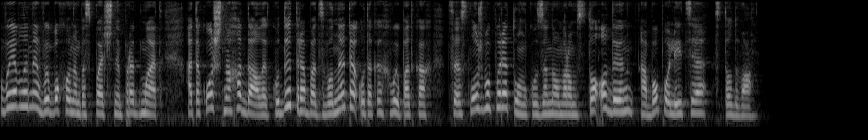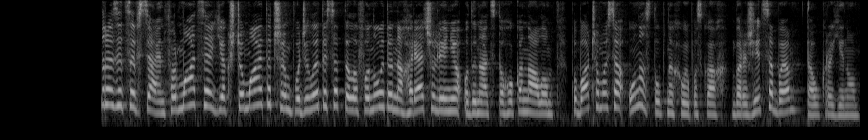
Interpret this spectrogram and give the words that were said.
виявлений вибухонебезпечний предмет. А також нагадали, куди треба дзвонити у таких випадках. Це служба порятунку за номером 101 або поліція 102. Наразі це вся інформація. Якщо маєте чим поділитися, телефонуйте на гарячу лінію 11 каналу. Побачимося у наступних випусках. Бережіть себе та Україну.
